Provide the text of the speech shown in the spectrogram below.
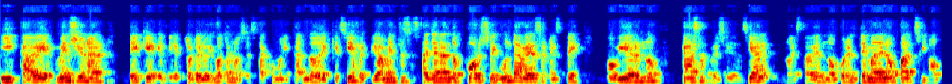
Y cabe mencionar de que el director del OIJ nos está comunicando de que sí, efectivamente se está allanando por segunda vez en este gobierno casa presidencial, no esta vez no por el tema de la OPAD, sino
